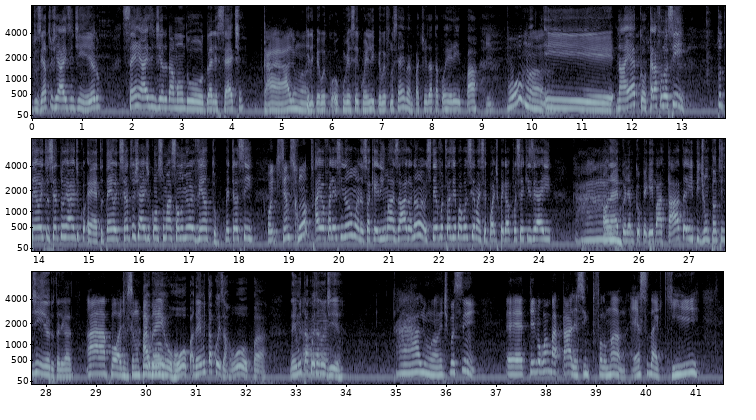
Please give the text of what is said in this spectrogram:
200 reais em dinheiro, 100 reais em dinheiro da mão do, do L7, Caralho, mano. que ele pegou, eu conversei com ele, ele pegou e falou assim, aí mano, pra te ajudar tua correria e pá. Pô, mano. E na época o cara falou assim, tu tem 800 reais de, é, tu tem 800 reais de consumação no meu evento. Meteu assim. 800 conto? Aí eu falei assim, não mano, eu só queria uma zaga. Não, esse daí eu vou trazer pra você, mas você pode pegar o que você quiser aí. Caralho. Aí na época eu lembro que eu peguei batata e pedi um tanto em dinheiro, tá ligado? Ah, pode, você não Aí pegou. eu ganhei roupa, ganhei muita coisa, roupa, ganhei muita coisa no dia. Caralho, mano. E tipo assim, é, teve alguma batalha assim que tu falou, mano, essa daqui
